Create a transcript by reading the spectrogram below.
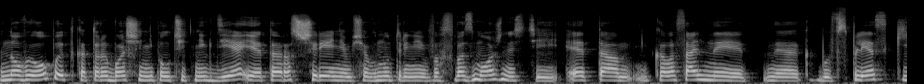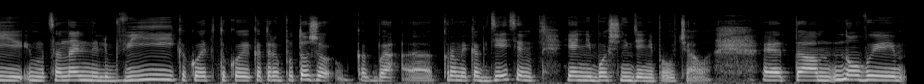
новый опыт, который больше не получить нигде, и это расширение вообще внутренних вос- возможностей. Это колоссальные э, как бы всплески эмоциональной любви какой-то такой, который бы тоже как бы э, кроме как дети я не больше нигде не получала. Это новый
